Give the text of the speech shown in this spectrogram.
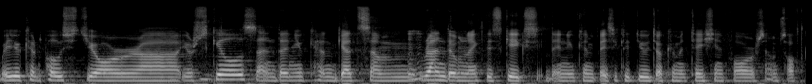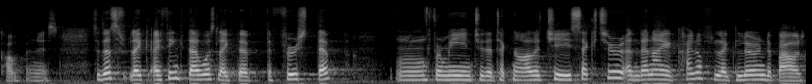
where you can post your uh, your skills and then you can get some mm-hmm. random like these gigs then you can basically do documentation for some soft companies so that's like i think that was like the, the first step um, for me into the technology sector. And then i kind of like learned about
